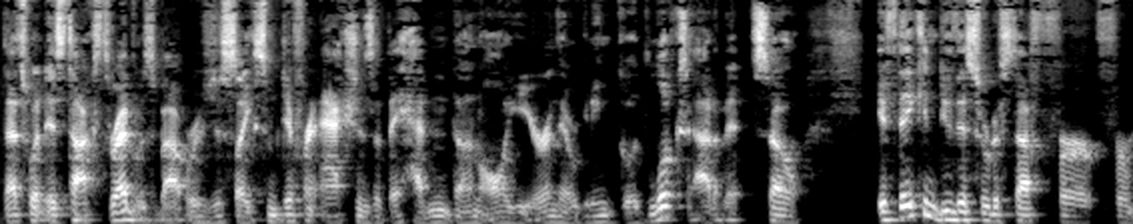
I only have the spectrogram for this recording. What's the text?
that's what Iztok's thread was about where it's just like some different actions that they hadn't done all year and they were getting good looks out of it so if they can do this sort of stuff for for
